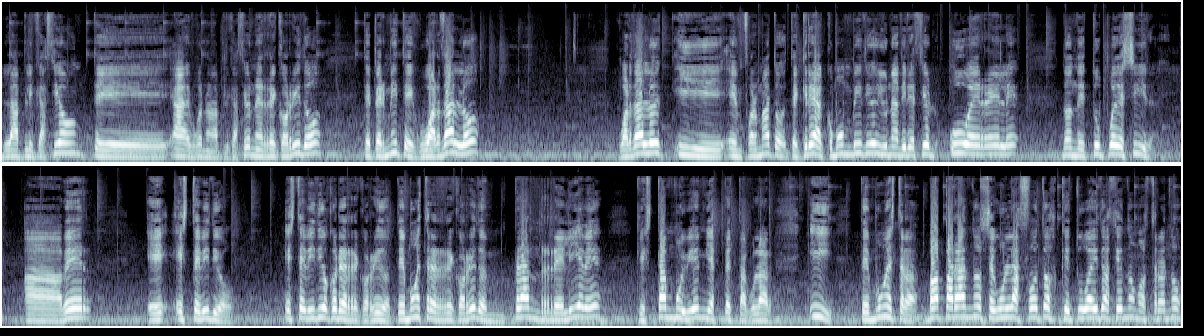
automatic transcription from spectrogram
la aplicación, te, ah, bueno, la aplicación, el recorrido, te permite guardarlo guardarlo y en formato te crea como un vídeo y una dirección URL donde tú puedes ir a ver eh, este vídeo, este vídeo con el recorrido. Te muestra el recorrido en plan relieve que está muy bien y espectacular. Y te muestra, va parando según las fotos que tú has ido haciendo, mostrando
